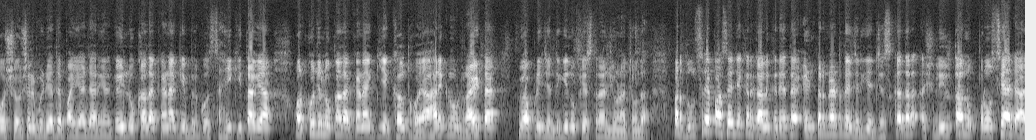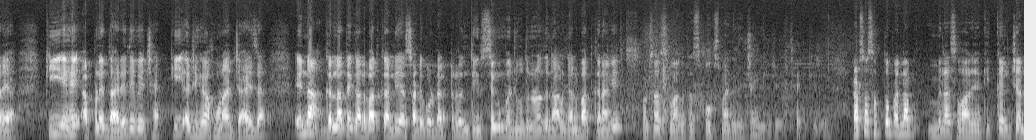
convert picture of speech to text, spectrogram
ਉਹ ਸੋਸ਼ਲ ਮੀਡੀਆ ਤੇ ਪਾਈਆਂ ਜਾ ਰਹੀਆਂ ਨੇ। ਕਈ ਲੋਕਾਂ ਦਾ ਕਹਿਣਾ ਕਿ ਬਿਲਕੁਲ ਸਹੀ ਕੀਤਾ ਗਿਆ ਔਰ ਕੁਝ ਲੋਕਾਂ ਦਾ ਕਹਿਣਾ ਕਿ ਇਹ ਗਲਤ ਹੋਇਆ। ਹਰ ਇੱਕ ਨੂੰ ਰਾਈਟ ਹੈ ਕਿ ਉਹ ਆਪਣੀ ਜ਼ਿੰਦਗੀ ਨੂੰ ਕਿਸ ਤਰ੍ਹਾਂ ਜਿਉਣਾ ਚਾਹੁੰਦਾ। ਪਰ ਦੂਸਰੇ ਪਾਸੇ ਜੇਕਰ ਗੱਲ ਕਰੀਏ ਤਾਂ ਇੰਟਰਨੈਟ ਦੇ ਜ਼ਰੀਏ ਜਿਸ ਕਦਰ ਅਸ਼ਲੀਲਤਾ ਨੂੰ ਪਰੋਸਿਆ ਜਾ ਰਿਹਾ ਕੀ ਇਹ ਆਪਣੇ ਦਾਇਰੇ ਦੇ ਵਿੱਚ ਹੈ ਕੀ ਅਜਿਹਾ ਹੋਣਾ ਜਾਇਜ਼ ਹੈ? ਇਹਨਾਂ ਗੱਲਾਂ ਤੇ ਗੱਲਬਾਤ ਕਰ ਲਿਆ ਸਾਡੇ ਕੋਲ ਡਾਕਟਰ ਰਣਧੀਰ ਸਿੰਘ ਮੌਜੂਦ ਨੇ ਉਹਨਾਂ ਦੇ ਨਾਲ ਗੱਲਬਾਤ ਕਰਾਂਗੇ। ਡਾਕਟਰ ਸਾਹਿਬ ਸਵਾਗਤ ਹੈ ਸਪੋਕਸਮੈਨ ਦੇ ਵਿੱਚ। Thank you ji thank you ji. Doctor ਸਾਹਿਬ ਸਭ ਤੋਂ ਪਹਿਲਾਂ ਮੇਰਾ ਸਵਾਲ ਹੈ ਕਿ ਕੰਚਨ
